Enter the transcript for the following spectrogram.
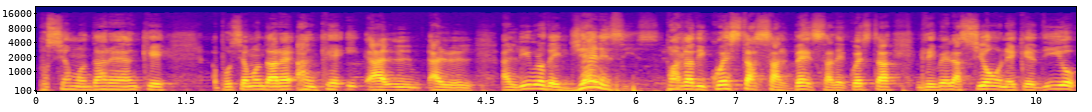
Possiamo andare anche, possiamo andare anche al, al, al libro del Genesi parla di questa salvezza, di questa rivelazione che Dio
